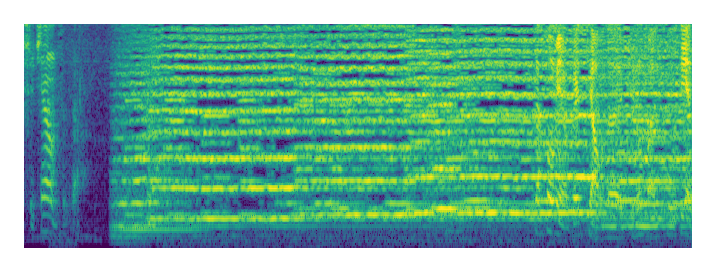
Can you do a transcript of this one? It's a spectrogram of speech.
是这样子的。在后面有个小的循环铺垫。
